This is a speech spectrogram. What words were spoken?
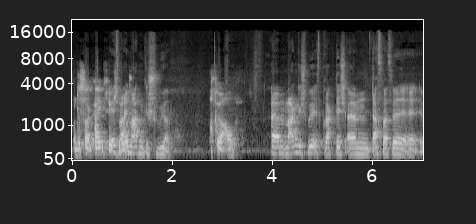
Und das war kein Krebs? Es war ein Magengeschwür. Ach, hör auf. Ähm, Magengeschwür ist praktisch ähm, das, was wir äh,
